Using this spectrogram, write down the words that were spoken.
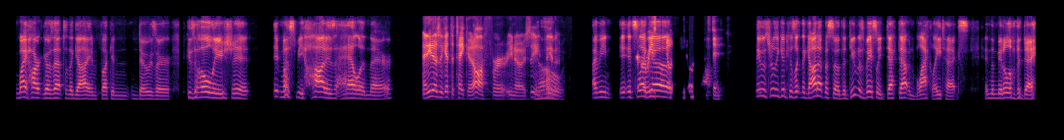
My heart goes out to the guy in fucking Dozer because holy shit, it must be hot as hell in there. And he doesn't get to take it off for you know scenes either. No. I mean, it, it's For a like reason uh, don't- you don't often. it was really good because like the God episode, the dude was basically decked out in black latex in the middle of the day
